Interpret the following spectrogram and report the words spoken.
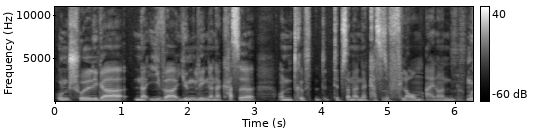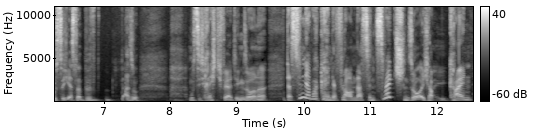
unschuldiger, naiver Jüngling an der Kasse und tippst dann an der Kasse so Pflaumen ein. Und dann musst du dich erstmal, also, musst dich rechtfertigen, so, ne? Das sind aber keine Pflaumen, das sind Zwetschgen, so. Ich habe kein,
